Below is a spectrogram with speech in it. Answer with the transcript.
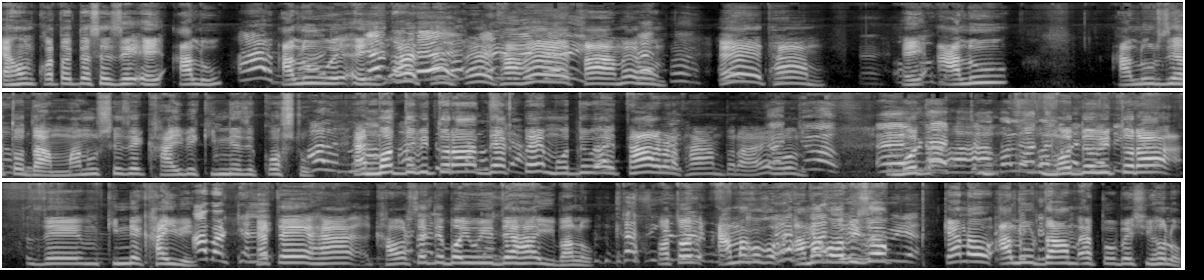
এখন কথা হইতেছে যে এই আলু আলু এই থাম এ থাম এ এই, থাম এ হন। এই, এ থাম। এই আলু আলুর যে এত দাম মানুষে যে খাইবে কিনে যে কষ্ট। আর মধ্যবিত্তরা দেখবে মধ্য থার বেটা থাম তোরা এ হন। মধ্য- ওটা- হ্যাঁ, বলে, মধ্যবিত্তরা যে কিনে খাইবে এতে হ্যাঁ খাওয়ার চাইতে বই বই দেখাই ভালো। গাছি অত গাছি আমাকে আমাকে অভিযোগ কেন আলুর দাম এত বেশি হলো?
